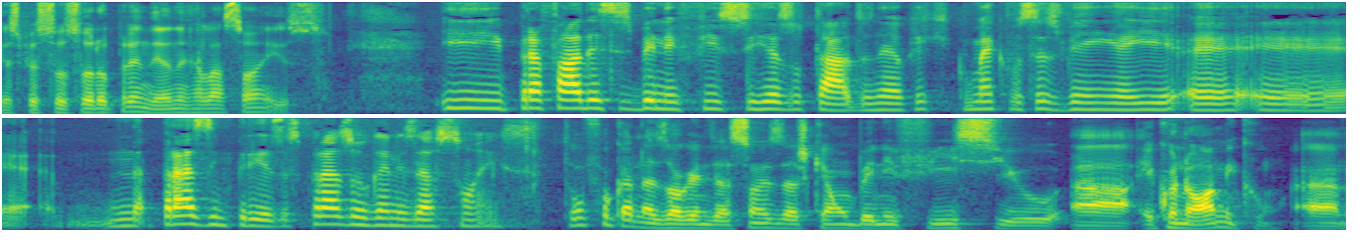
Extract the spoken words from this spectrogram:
E as pessoas foram aprendendo em relação a isso. E para falar desses benefícios e resultados, né? O que, como é que vocês veem aí é, é, para as empresas, para as organizações? Então, focar nas organizações, acho que é um benefício uh, econômico, um, ah,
